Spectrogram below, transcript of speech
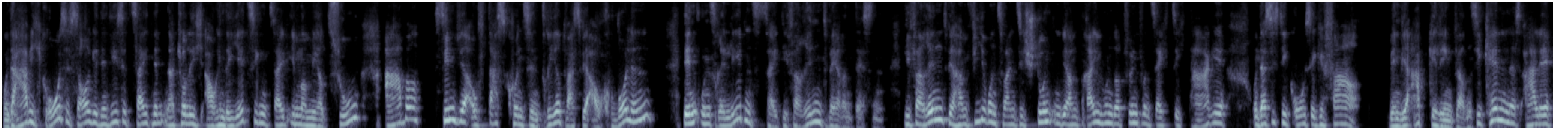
Und da habe ich große Sorge, denn diese Zeit nimmt natürlich auch in der jetzigen Zeit immer mehr zu. Aber sind wir auf das konzentriert, was wir auch wollen? Denn unsere Lebenszeit, die verrinnt währenddessen. Die verrinnt, wir haben 24 Stunden, wir haben 365 Tage und das ist die große Gefahr wenn wir abgelenkt werden. Sie kennen es alle,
